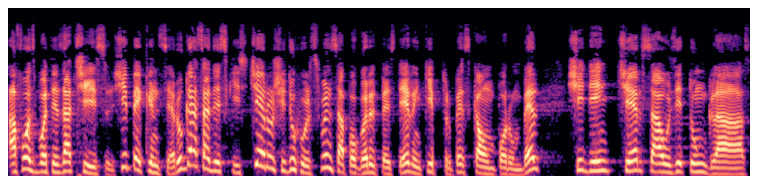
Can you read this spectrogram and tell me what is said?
a fost botezat și Isus și pe când se ruga s-a deschis cerul și Duhul Sfânt s-a pogorât peste el în chip trupesc ca un porumbel și din cer s-a auzit un glas.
